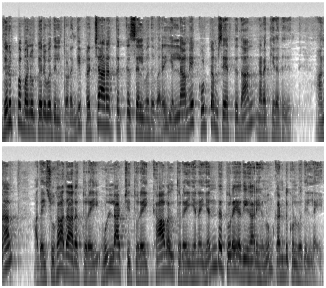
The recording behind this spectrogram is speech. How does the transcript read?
விருப்ப மனு பெறுவதில் தொடங்கி பிரச்சாரத்துக்கு செல்வது வரை எல்லாமே கூட்டம் சேர்த்துதான் நடக்கிறது. ஆனால் அதை சுகாதாரத்துறை உள்ளாட்சித்துறை காவல்துறை என எந்த துறை அதிகாரிகளும் கண்டு கொள்வதில்லை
